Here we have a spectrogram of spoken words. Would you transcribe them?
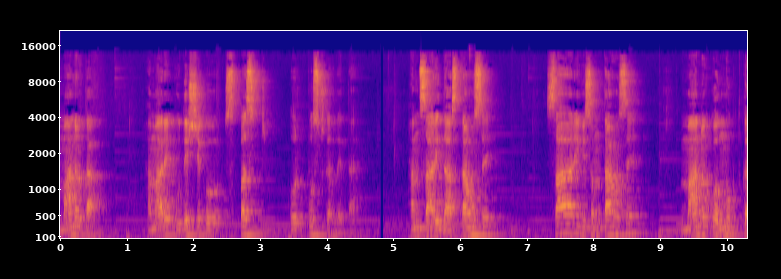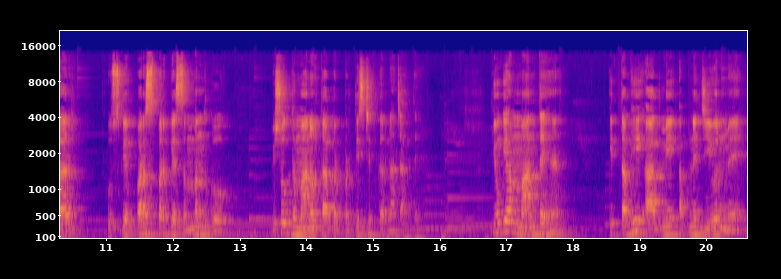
मानवता, हमारे उद्देश्य को स्पष्ट और पुष्ट कर देता है। हम सारी दास्ताओं से, सारी विषमताओं से, मानव को मुक्त कर उसके परस्पर के संबंध को विशुद्ध मानवता पर प्रतिष्ठित करना चाहते हैं। क्योंकि हम मानते हैं कि तभी आदमी अपने जीवन में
